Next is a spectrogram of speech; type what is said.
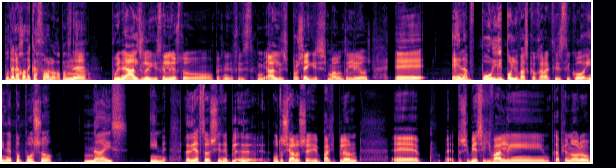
Που δεν έχω δει καθόλου από αυτά. ναι, που είναι άλλης λογικής τελείως το παιχνίδι αυτή τη στιγμή, άλλης προσέγγισης μάλλον τελείως. Ε, ένα πολύ πολύ βασικό χαρακτηριστικό είναι το πόσο nice είναι. Δηλαδή αυτός είναι. πλε- ε, Ούτως ή άλλως υπάρχει πλέον. Ε, ε, το CBS έχει βάλει κάποιον όρο.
